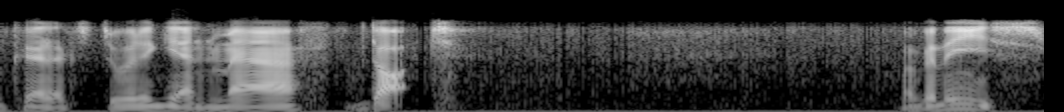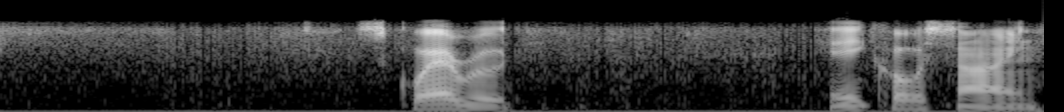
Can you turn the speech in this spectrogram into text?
Okay, let's do it again. Math dot. Look at these. Square root, a cosine,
